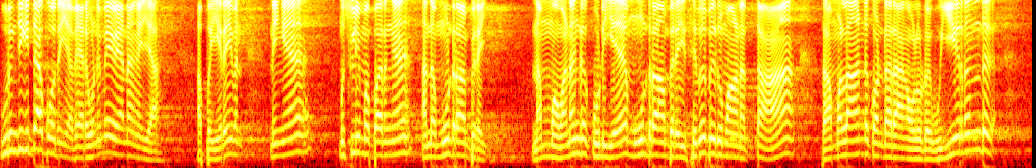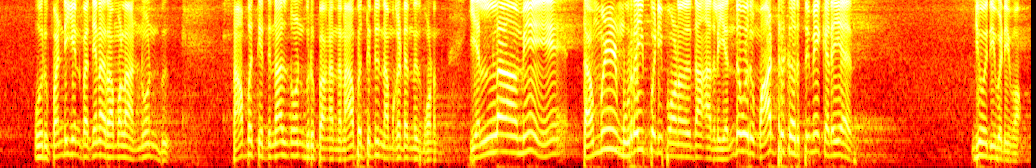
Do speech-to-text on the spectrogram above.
புரிஞ்சுக்கிட்டா போதும் ஐயா. வேறு ஒன்றுமே வேணாங்க ஐயா. அப்போ இறைவன் நீங்கள் முஸ்லீமை பாருங்கள் அந்த மூன்றாம் பிறை. நம்ம வணங்கக்கூடிய மூன்றாம் பிறை சிவபெருமானத்தான் ரமலான்னு கொண்டாடுறாங்க. அவளோட உயர்ந்த ஒரு பண்டிகைன்னு பார்த்தீங்கன்னா ரமலான் நோன்பு. நாற்பத்தெட்டு நாள் நோன்பு இருப்பாங்க. அந்த நாற்பத்தெட்டு நம்மக்கிட்ட இருந்து போனது. எல்லாமே தமிழ் முறைப்படி போனது தான் அதில் எந்த ஒரு மாற்று கருத்துமே கிடையாது. ஜோதி வடிவம்.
